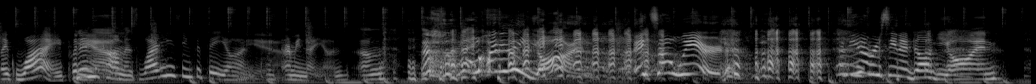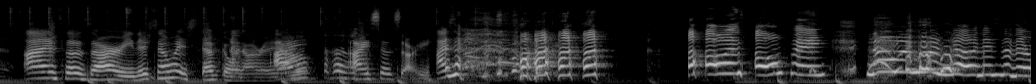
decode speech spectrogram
Like, why? Put it in the comments. Why do you think that they yawn? Yeah. I mean, not yawn. Um, Why do they yawn? It's so weird. Have you ever seen a dog yawn? I'm so sorry. There's so much stuff going on right I, now. I'm so sorry. I, I was hoping no one would notice that there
